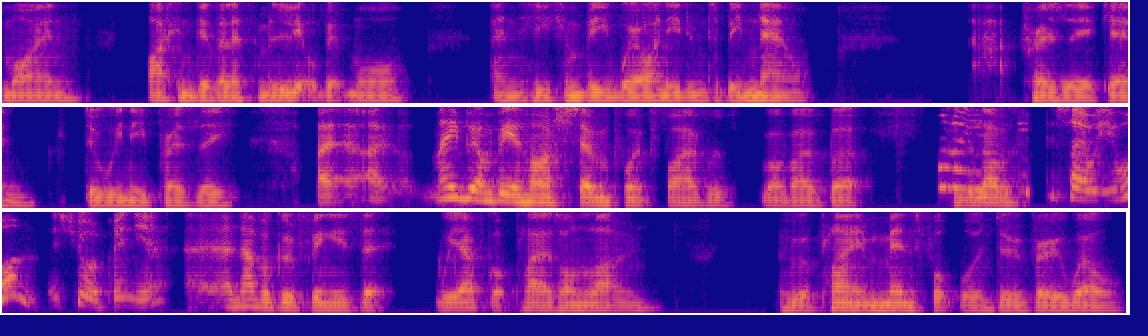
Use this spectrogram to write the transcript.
mine. I can develop him a little bit more, and he can be where I need him to be now. Ah, Pressley again. Do we need Pressley? I, I, maybe I'm being harsh. Seven point five with Robbo, but Well, no, you, another you can say what you want. It's your opinion. another good thing is that we have got players on loan who are playing men's football and doing very well.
